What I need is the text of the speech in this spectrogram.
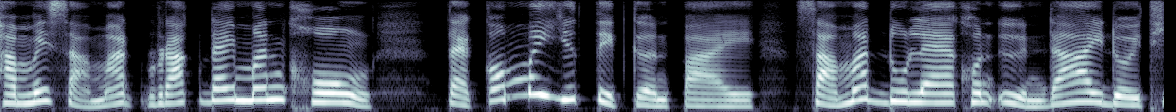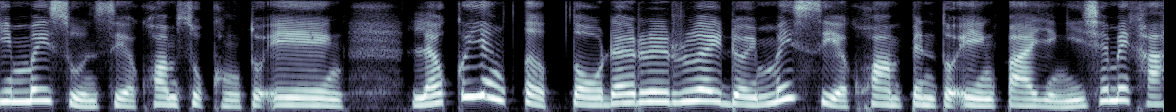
ทำให้สามารถรักได้มั่นคง แต่ก็ไม่ยึดติดเกินไป สามารถดูแลคนอื่นได้โดยที่ไม่สูญเสียความสุขของตัวเอง แล้วก็ยังเติบโตได้เรื่อยๆ โดยไม่เสียความเป็นตัวเองไปอย่างนี้ใช่ไหมคะ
